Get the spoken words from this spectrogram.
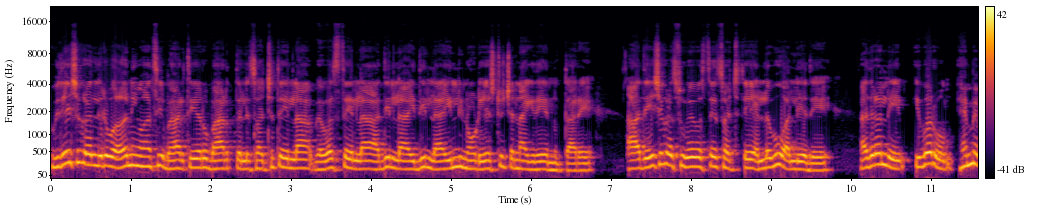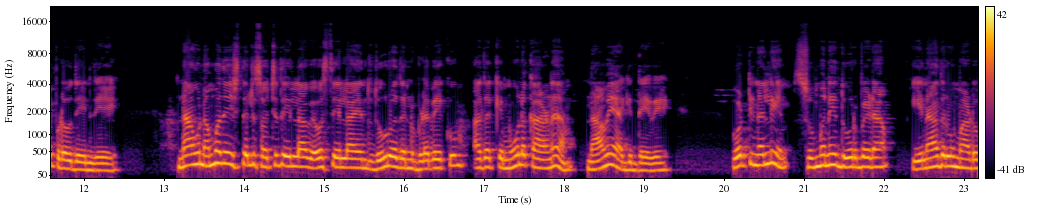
ವಿದೇಶಗಳಲ್ಲಿರುವ ಅನಿವಾಸಿ ಭಾರತೀಯರು ಭಾರತದಲ್ಲಿ ಸ್ವಚ್ಛತೆ ಇಲ್ಲ, ವ್ಯವಸ್ಥೆ ಇಲ್ಲ, ಅದಿಲ್ಲ, ಇದಿಲ್ಲ, ಇಲ್ಲಿ ನೋಡಿ ಎಷ್ಟು ಚೆನ್ನಾಗಿದೆ ಎನ್ನುತ್ತಾರೆ. ಆ ದೇಶಗಳ ಸುವ್ಯವಸ್ಥೆ, ಸ್ವಚ್ಛತೆ ಎಲ್ಲವೂ ಅಲ್ಲಿಯದೆ. ಅದರಲ್ಲಿ ಇವರು ಹೆಮ್ಮೆ ಪಡುವುದೇನಿದೆ? ನಾವು ನಮ್ಮ ದೇಶದಲ್ಲಿ ಸ್ವಚ್ಛತೆ ಇಲ್ಲ, ವ್ಯವಸ್ಥೆ ಇಲ್ಲ ಎಂದು ದೂರುವುದನ್ನು ಬಿಡಬೇಕು. ಅದಕ್ಕೆ ಮೂಲ ಕಾರಣ ನಾವೇ ಆಗಿದ್ದೇವೆ. ಒಟ್ಟಿನಲ್ಲಿ ಸುಮ್ಮನೆ ದೂರಬೇಡ, ಏನಾದರೂ ಮಾಡು,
